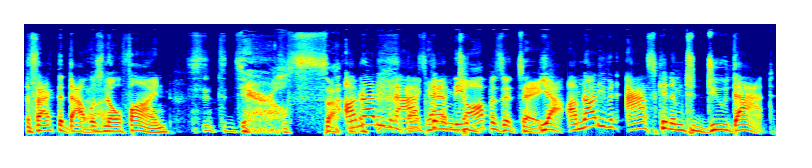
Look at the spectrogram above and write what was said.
The fact that that was no fine. Daryl Sutter. I'm not even asking him the to- opposite take. Yeah, I'm not even asking him to do that.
